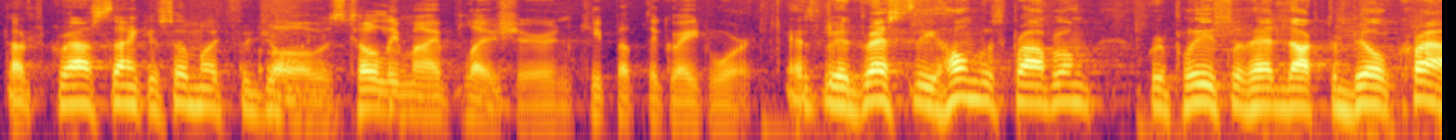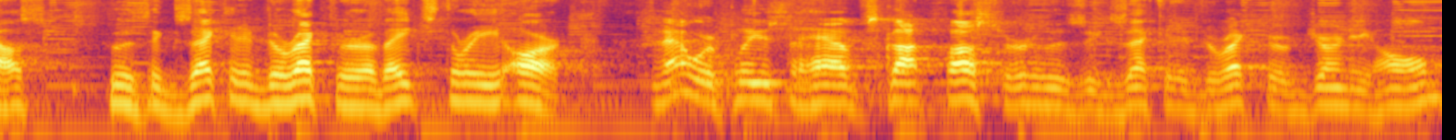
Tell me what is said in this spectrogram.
Dr. Kraus, thank you so much for joining. Oh, it was totally my pleasure, and keep up the great work. As we address the homeless problem, we're pleased to have had Dr. Bill Kraus, who is Executive Director of H3 ARC. Now we're pleased to have Scott Foster, who is Executive Director of Journey Home,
